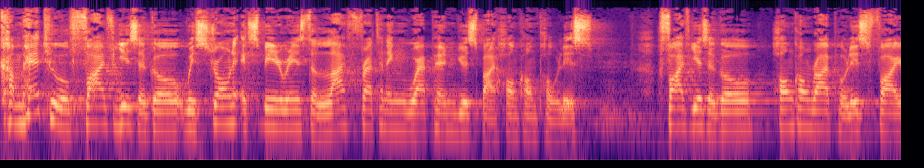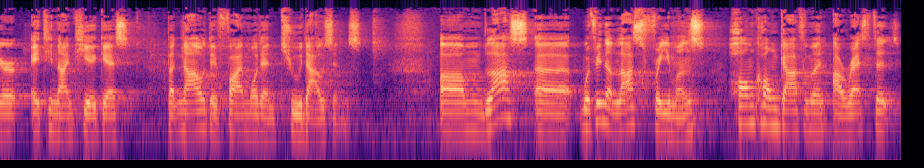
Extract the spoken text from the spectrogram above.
compared to five years ago, we strongly experienced the life-threatening weapon used by Hong Kong police. Five years ago, Hong Kong riot police fired 89 tear gas, but now they fire more than 2,000. Um, last, uh, within the last three months, Hong Kong government arrested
